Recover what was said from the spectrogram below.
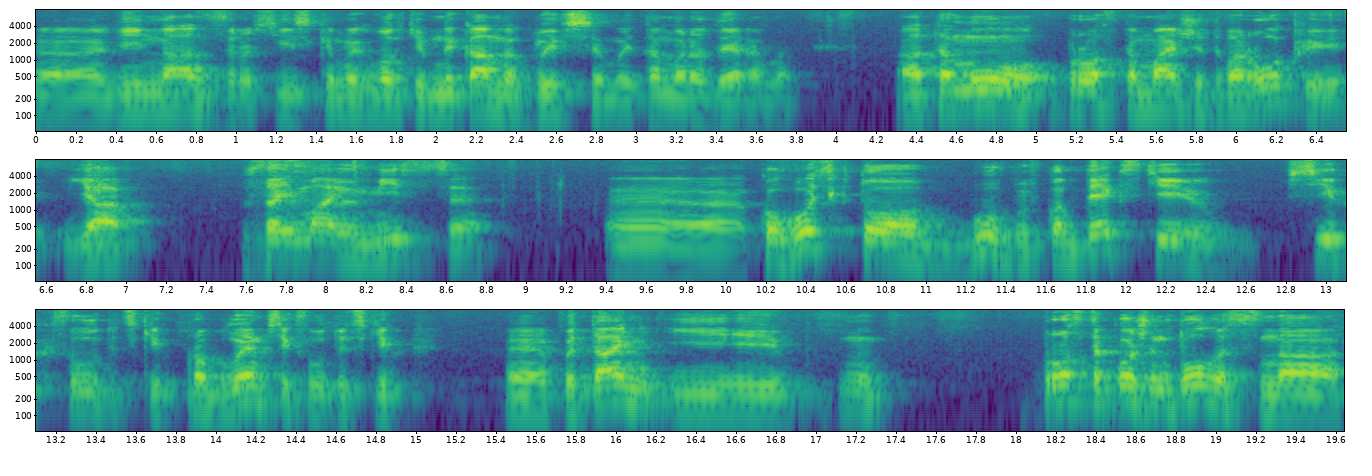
е, війна з російськими гвалтівниками, вбивцями та мародерами. А тому просто майже два роки я займаю місце е, когось, хто був би в контексті всіх славутицьких проблем, всіх славутицьких е, питань і ну, просто кожен голос на,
